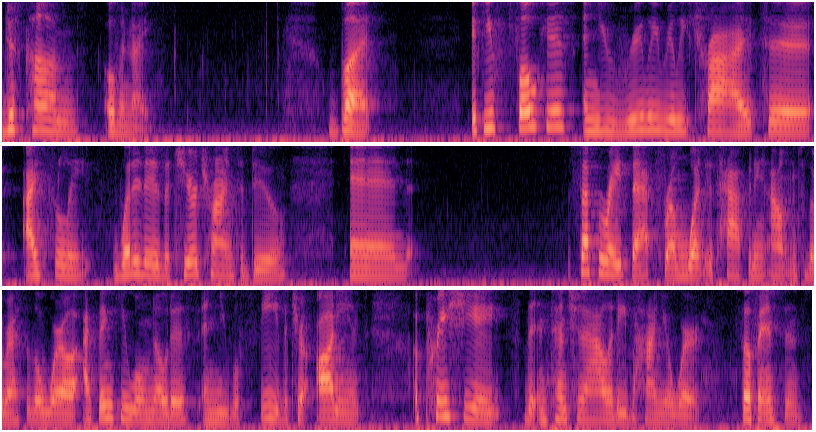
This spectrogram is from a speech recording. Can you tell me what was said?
just comes overnight. But if you focus and you really, really try to isolate what it is that you're trying to do and separate that from what is happening out into the rest of the world, I think you will notice and you will see that your audience appreciates the intentionality behind your work. So, for instance,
